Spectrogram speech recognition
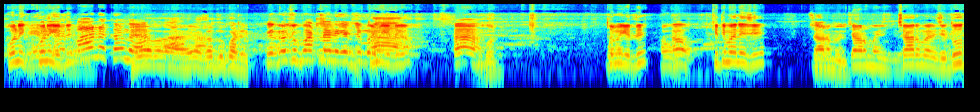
कोणी कोणी घेतली? गजूकडे कोणी घेतली का तुम्ही घेतली? किती महिन्याची? चार महिने. चार महिने. चार महिन्याची. दूध?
